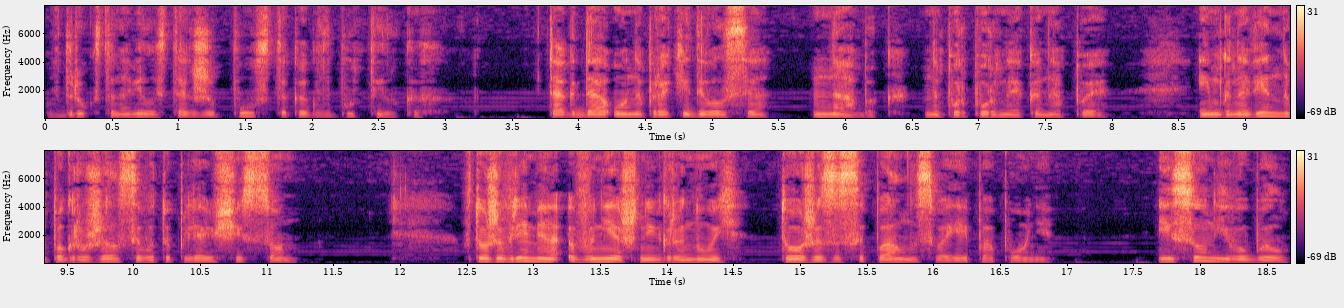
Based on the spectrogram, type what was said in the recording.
вдруг становилось так же пусто, как в бутылках. Тогда он опрокидывался на бок, на пурпурное канапе, и мгновенно погружался в отупляющий сон. В то же время внешний Грынуй тоже засыпал на своей попоне. И сон его был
